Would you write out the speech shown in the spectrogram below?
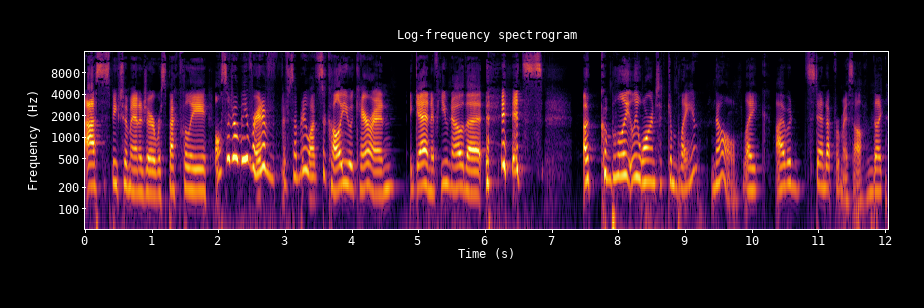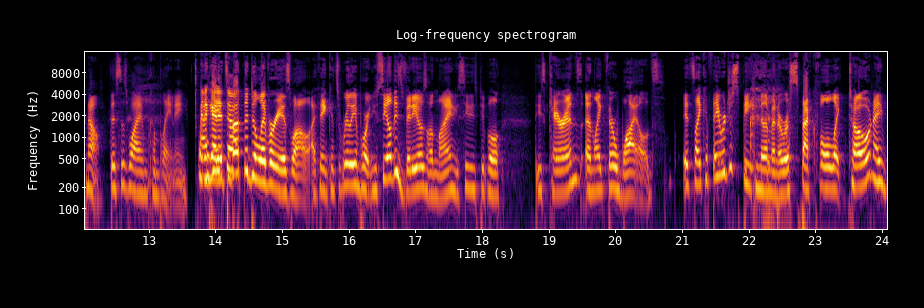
ask to speak to a manager respectfully. Also, don't be afraid of if somebody wants to call you a Karen. Again, if you know that it's a completely warranted complaint, no. Like, I would stand up for myself and be like, no, this is why I'm complaining. And again, it's that- about the delivery as well. I think it's really important. You see all these videos online, you see these people, these Karens, and like they're wild. It's like if they were just speaking to them in a respectful like tone, I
